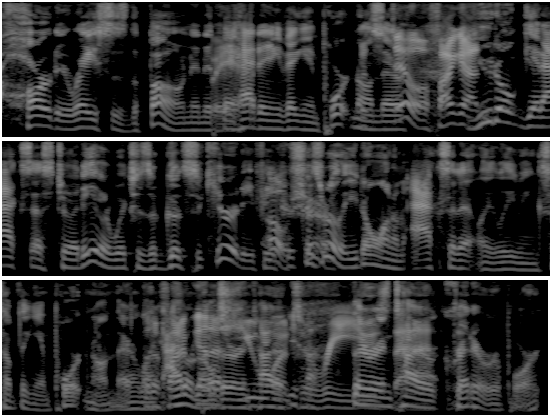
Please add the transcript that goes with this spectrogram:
hard erases the phone and if But they yeah. had anything important but on there still, if I got you don't get access to it either which is a good security feature Oh, because sure. really you don't want them accidentally leaving something important on there But like i don't know their you entire want to reuse their entire that. credit report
